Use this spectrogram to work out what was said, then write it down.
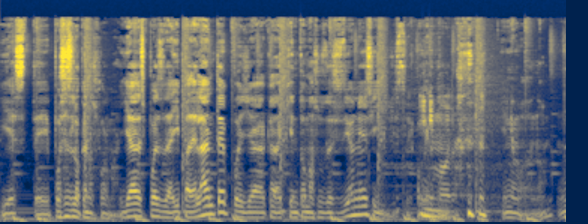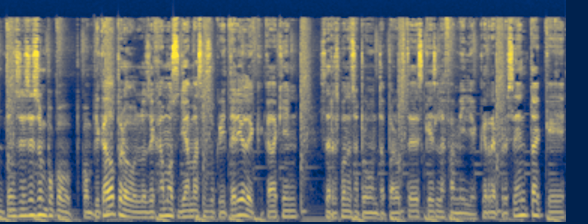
y este pues es lo que nos forma. Ya después de ahí para adelante pues ya cada quien toma sus decisiones y y ni modo. y ni modo no entonces es un poco complicado pero los dejamos ya más a su criterio de que cada quien se responda a esa pregunta. Para ustedes qué es la familia qué representa qué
